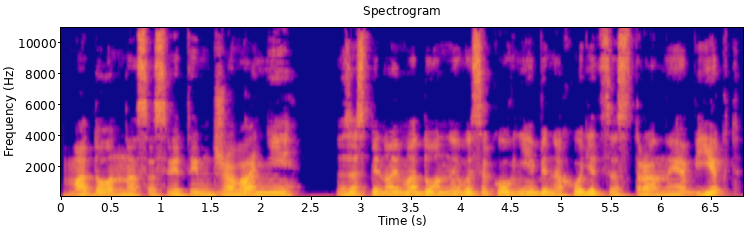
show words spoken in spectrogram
«Мадонна со святым Джованни», за спиной Мадонны высоко в небе находится странный объект,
